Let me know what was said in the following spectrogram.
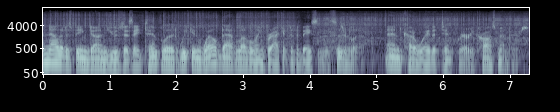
And now that it's being done used as a template, we can weld that leveling bracket to the base of the scissor lift and cut away the temporary cross members.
